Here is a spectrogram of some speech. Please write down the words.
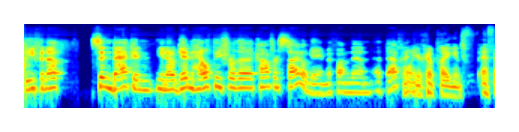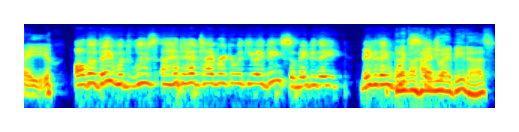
beefing up, sitting back, and you know, getting healthy for the conference title game. If I'm them at that point, You're going to play against FAU. although they would lose a head-to-head tiebreaker with UAB, so maybe they maybe they would Depending on how schedule. UAB does.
